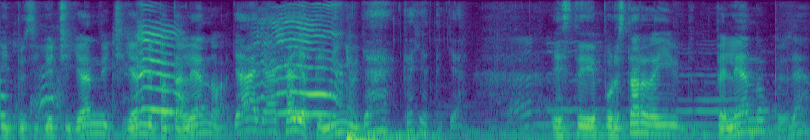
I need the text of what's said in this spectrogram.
Y pues siguió chillando y chillando y pataleando. Ya, ya, cállate, niño, ya, cállate, ya. Este, por estar ahí peleando, pues ya.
